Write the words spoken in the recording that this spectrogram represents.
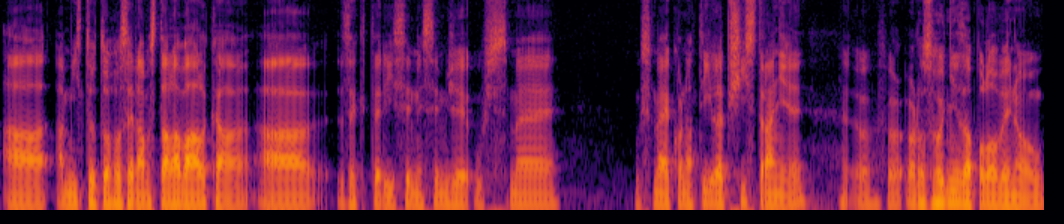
A, a místo toho se nám stala válka, a ze který si myslím, že už jsme už jsme jako na té lepší straně, rozhodně za polovinou.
